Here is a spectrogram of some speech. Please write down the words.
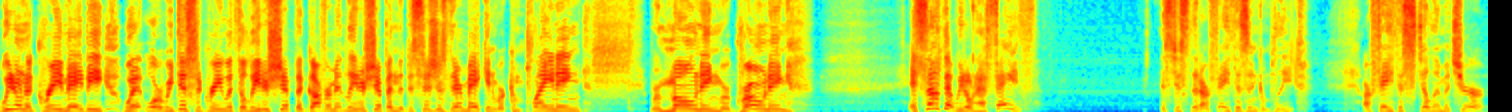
We don't agree, maybe, with, or we disagree with the leadership, the government leadership, and the decisions they're making. We're complaining, we're moaning, we're groaning. It's not that we don't have faith, it's just that our faith is incomplete, our faith is still immature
